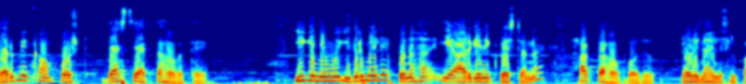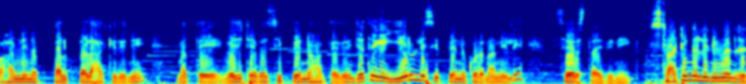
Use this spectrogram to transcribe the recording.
ವರ್ಮಿ ಕಾಂಪೋಸ್ಟ್ ಜಾಸ್ತಿ ಆಗ್ತಾ ಹೋಗುತ್ತೆ. ಈಗ ನೀವು ಇದ್ರ ಮೇಲೆ ಪುನಃ ಈ ಆರ್ಗ್ಯಾನಿಕ್ ವೇಸ್ಟನ್ನು ಹಾಕ್ತಾ ಹೋಗ್ಬೋದು. ನೋಡಿ ನಾನು ಇಲ್ಲಿ ಸ್ವಲ್ಪ ಹಣ್ಣಿನ ಪಲ್ಪ್ಗಳು ಹಾಕಿದ್ದೀನಿ, ಮತ್ತು ವೆಜಿಟೇಬಲ್ ಸಿಪ್ಪೆಯನ್ನು ಹಾಕ್ತಾ ಇದ್ದೀನಿ. ಜೊತೆಗೆ ಈರುಳ್ಳಿ ಸಿಪ್ಪೆಯನ್ನು ಕೂಡ ನಾನಿಲ್ಲಿ ಸೇರಿಸ್ತಾ ಇದ್ದೀನಿ. ಸ್ಟಾರ್ಟಿಂಗಲ್ಲಿ ನೀವು ಅಂದರೆ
